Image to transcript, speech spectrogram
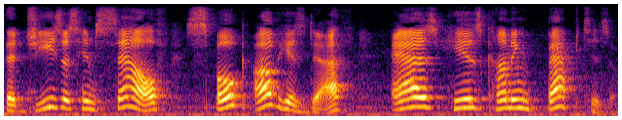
that Jesus himself spoke of his death as his coming baptism.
